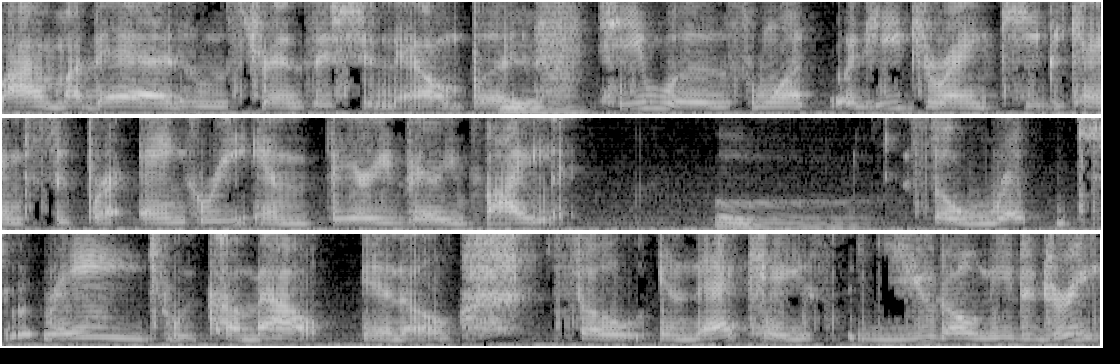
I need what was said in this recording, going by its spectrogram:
I have my dad who's transitioned now, but yeah. he was one when he drank, he became super angry and very, very violent. Oh. So rage, rage would come out, you know. So in that case, you don't need to drink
